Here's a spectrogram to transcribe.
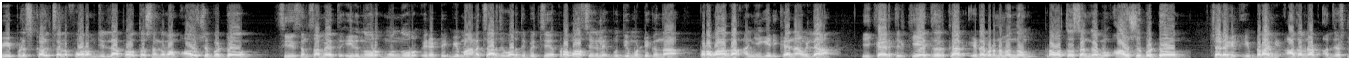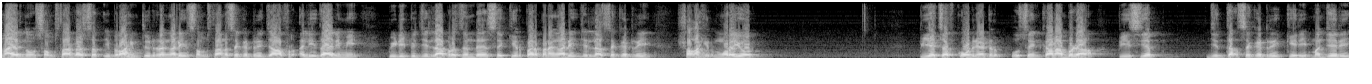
പീപ്പിൾസ് കൾച്ചറൽ ഫോറം ജില്ലാ പ്രവർത്തക സംഗമം ആവശ്യപ്പെട്ടു. സീസൺ സമയത്ത് ഇരുന്നൂറ് മുന്നൂറും ഇരട്ടി വിമാന ചാർജ് വർദ്ധിപ്പിച്ച് പ്രവാസികളെ ബുദ്ധിമുട്ടിക്കുന്ന പ്രവാദ അംഗീകരിക്കാനാവില്ല. ഇക്കാര്യത്തിൽ കേന്ദ്ര സർക്കാർ ഇടപെടണമെന്നും പ്രവർത്തക സംഘവും ആവശ്യപ്പെട്ടു. ചടങ്ങിൽ ഇബ്രാഹിം ആദംനാട് അധ്യക്ഷനായിരുന്നു. സംസ്ഥാന ട്രഷറർ ഇബ്രാഹിം തിരുരങ്ങാടി സംസ്ഥാന secretary Jafar Ali Darimi P D P ജില്ലാ പ്രസിഡന്റ് സക്കീർ പരപ്പനങ്ങാടി ജില്ലാ secretary Shahir Murayur P H F coordinator Hussain Karambuzha P C F Jeddah secretary Kareem Manjeri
